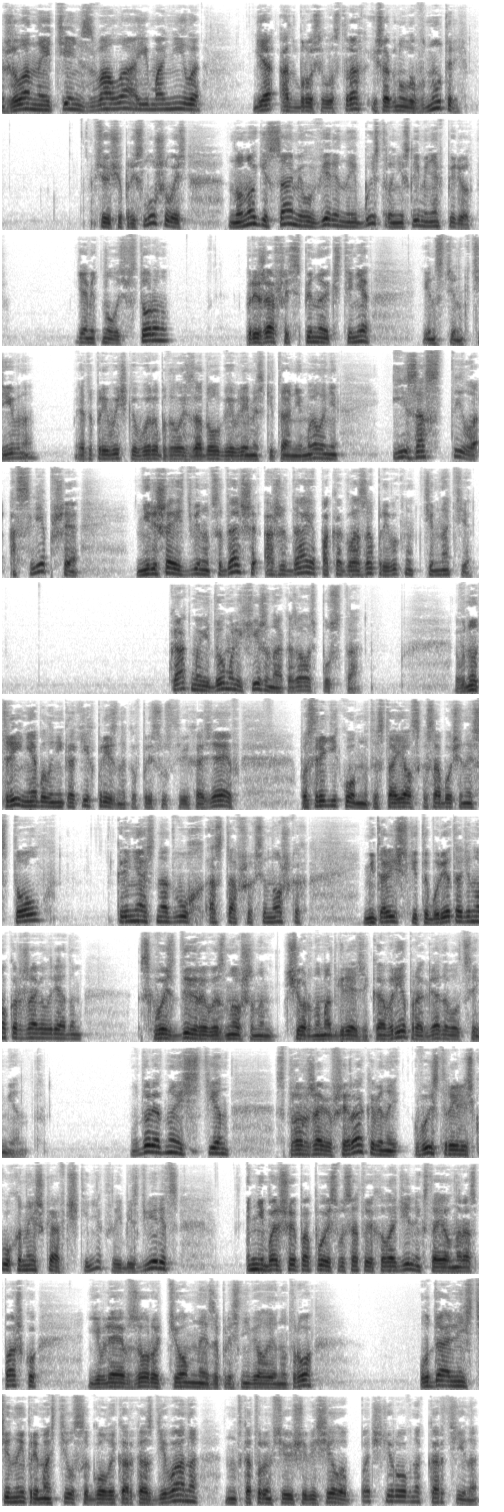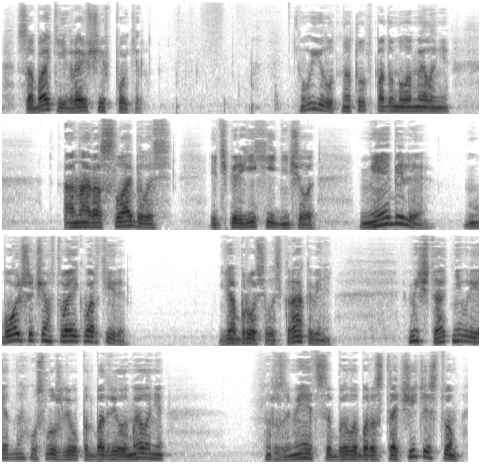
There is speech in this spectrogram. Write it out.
Желанная тень звала и манила. Я отбросила страх и шагнула внутрь, все еще прислушиваясь, но ноги сами уверенно и быстро несли меня вперед. Я метнулась в сторону, прижавшись спиной к стене, инстинктивно. Эта привычка выработалась за долгое время скитаний Мелани и застыла, ослепшая, не решаясь двинуться дальше, ожидая, пока глаза привыкнут к темноте. Как мы и думали, хижина оказалась пуста. Внутри не было никаких признаков присутствия хозяев. Посреди комнаты стоял скособоченный стол, кренясь на двух оставшихся ножках. Металлический табурет одиноко ржавел рядом. Сквозь дыры в изношенном черном от грязи ковре проглядывал цемент. Вдоль одной из стен с проржавевшей раковиной выстроились кухонные шкафчики, некоторые без дверец. Небольшой по пояс высотой холодильник стоял нараспашку, являя взору темное заплесневелое нутро — у дальней стены примостился голый каркас дивана, над которым все еще висела почти ровно картина собаки, играющие в покер. «Уютно тут», — подумала Мелани. Она расслабилась и теперь ехидничала. «Мебели больше, чем в твоей квартире». Я бросилась к раковине. «Мечтать не вредно», — услужливо подбодрила Мелани. Разумеется, было бы расточительством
